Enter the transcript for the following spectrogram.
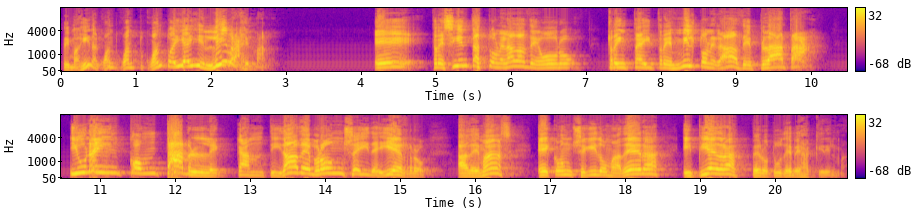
¿Se imagina cuánto, cuánto, cuánto hay ahí en libras, hermano? 300 eh, toneladas de oro, 33 mil toneladas de plata y una incontable cantidad de bronce y de hierro. Además, he conseguido madera y piedra, pero tú debes adquirir más.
